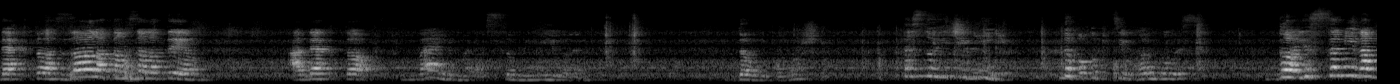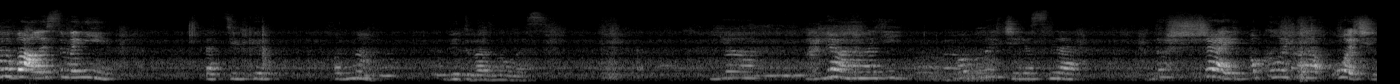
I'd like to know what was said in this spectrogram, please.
дехто золотом золотим, а дехто вельми сумнівним. Долі порошки та стоячи дні до покупців горнулись. Долі самі набивались мені. Та тільки одна відвернулась. Я глянула їй в обличчя ясне, душею покликала очі.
